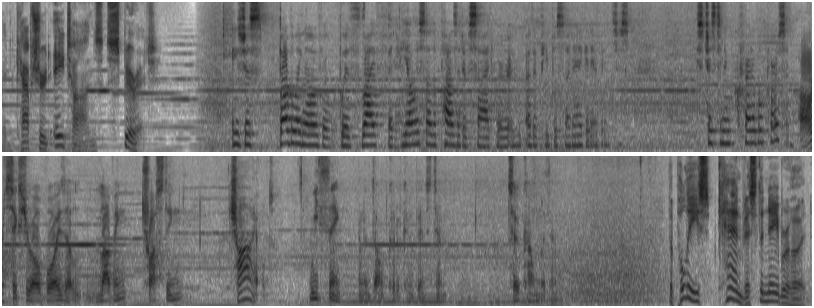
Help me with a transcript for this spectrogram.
and captured Etan's spirit. He's just bubbling over with life, and he always saw the positive side where other people saw negative. It's just, he's just an incredible person. Our six year old boy is a loving, trusting, child. We think an adult could have convinced him to come with him. The police canvassed the neighborhood,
